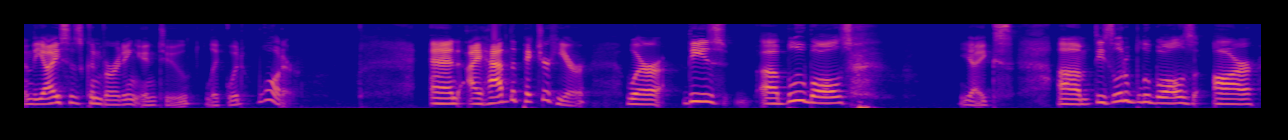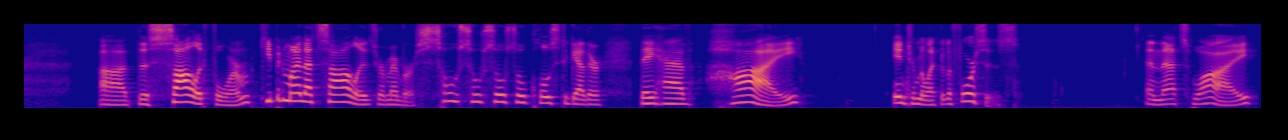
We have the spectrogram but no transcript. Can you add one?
and the ice is converting into liquid water. And I have the picture here where these uh, blue balls, yikes, um, these little blue balls are uh, the solid form. Keep in mind that solids, remember, so, so, so, so close together. They have high intermolecular forces. And that's why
